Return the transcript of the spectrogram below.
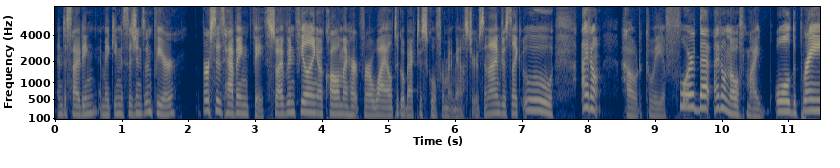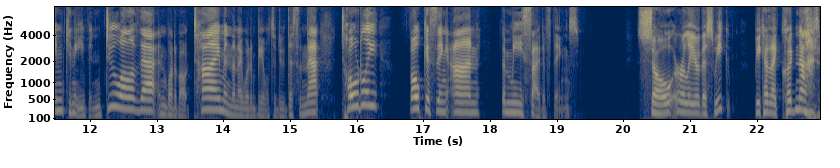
and deciding and making decisions in fear versus having faith. So I've been feeling a call in my heart for a while to go back to school for my master's. And I'm just like, ooh, I don't, how can we afford that? I don't know if my old brain can even do all of that. And what about time? And then I wouldn't be able to do this and that. Totally focusing on the me side of things. So earlier this week, because I could not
